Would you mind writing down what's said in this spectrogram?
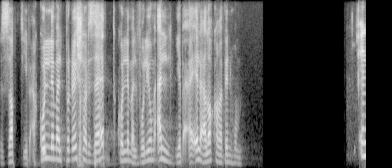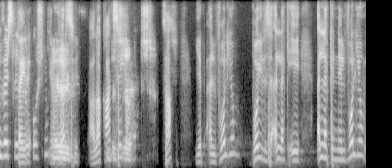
بالظبط. يبقى كل ما ال pressure زاد كل ما ال volume قل يبقى إيه العلاقة ما بينهم؟ Inversely proportional. inversely علاقة عكسية. بالظبط. صح؟ يبقى ال volume Boyle's قال لك إيه؟ قال لك إن ال volume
